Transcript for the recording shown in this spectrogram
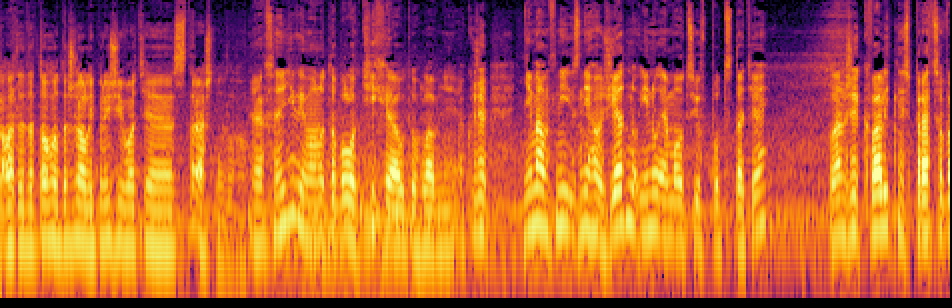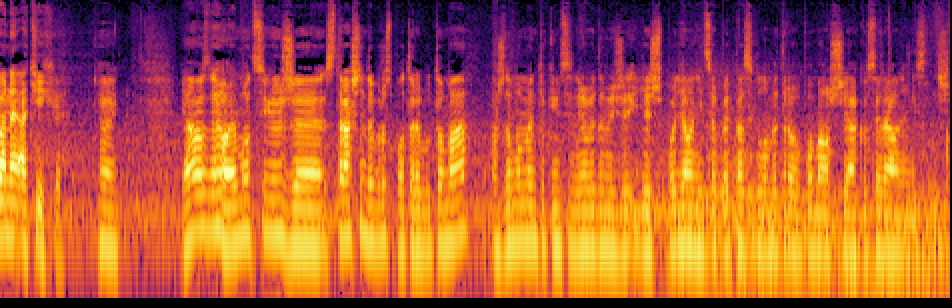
Ale teda toho držali pri živote strašne dlho. Ja sa nedivím, ono to bolo tiché auto hlavne. Akože nemám z neho žiadnu inú emóciu v podstate, lenže kvalitne spracované a tiché. Hej. Ja mám z neho emóciu, že strašne dobrú spotrebu to má, až do momentu, kým si neuvedomíš, že ideš po diaľnici o 15 km pomalšie, ako si reálne myslíš.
